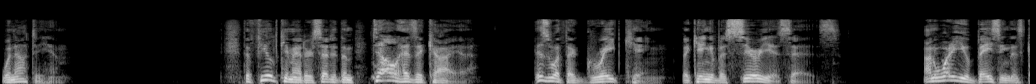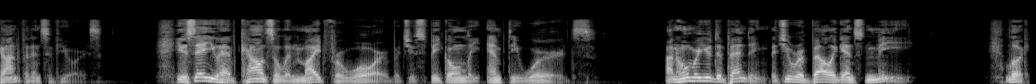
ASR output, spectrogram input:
went out to him. The field commander said to them tell hezekiah this is what the great king the king of assyria says. On what are you basing this confidence of yours? You say you have counsel and might for war but you speak only empty words. On whom are you depending that you rebel against me? Look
